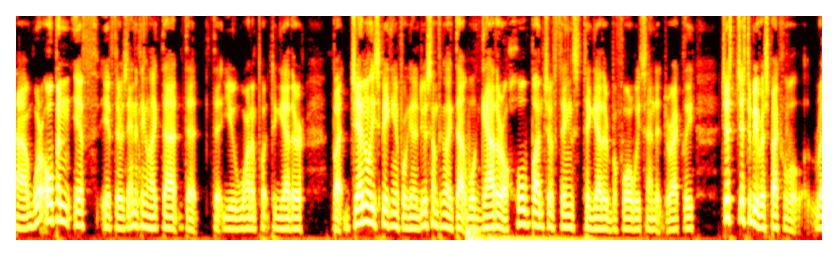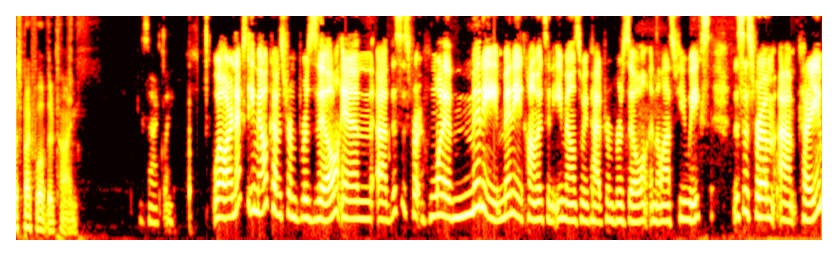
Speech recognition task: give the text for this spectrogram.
Uh, we're open if if there's anything like that that that you want to put together. But generally speaking, if we're going to do something like that, we'll gather a whole bunch of things together before we send it directly, just just to be respectful respectful of their time. Exactly. Well, our next email comes from Brazil, and uh, this is for one of many, many comments and emails we've had from Brazil in the last few weeks. This is from um, Karim,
